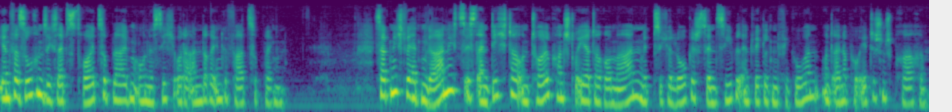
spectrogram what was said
ihren Versuchen, sich selbst treu zu bleiben, ohne sich oder andere in Gefahr zu bringen. Sag nicht, wir hätten gar nichts ist ein dichter und toll konstruierter Roman mit psychologisch sensibel entwickelten Figuren und einer poetischen Sprache.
